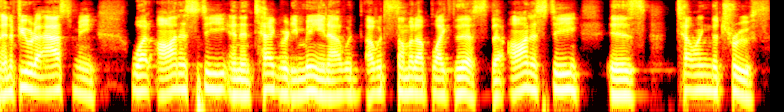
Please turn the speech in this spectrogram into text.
And if you were to ask me what honesty and integrity mean, I would I would sum it up like this: that honesty is telling the truth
